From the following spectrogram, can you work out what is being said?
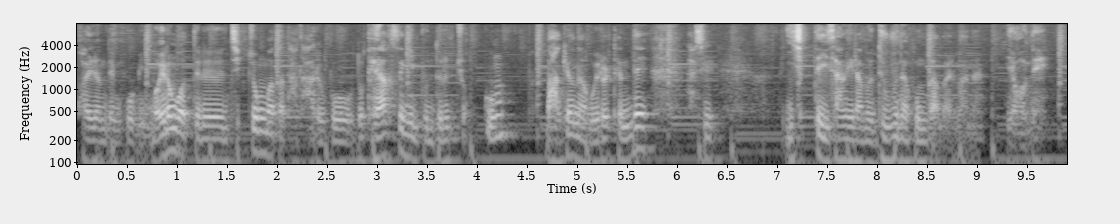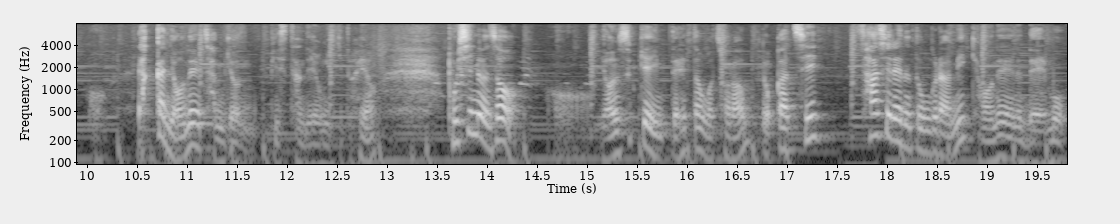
관련된 고민 뭐 이런 것들은 직종마다 다 다르고 또 대학생인 분들은 조금 막연하고 이럴 텐데 사실 20대 이상이라면 누구나 공감할 만한 연애 뭐 약간 연애 참견 비슷한 내용이기도 해요. 보시면서 어, 연습 게임 때 했던 것처럼 똑같이 사실에는 동그라미, 견해에는 네모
